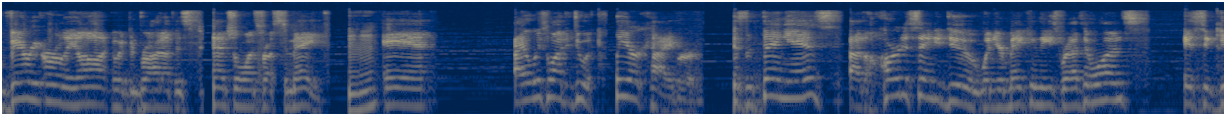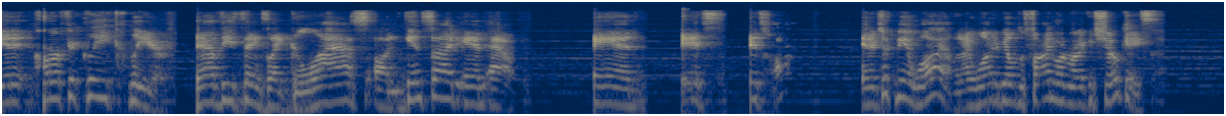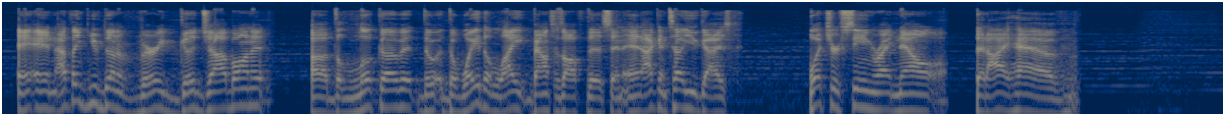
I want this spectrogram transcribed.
very early on who had been brought up as potential ones for us to make. Mm-hmm. And I always wanted to do a clear Kyber because the thing is, uh, the hardest thing to do when you're making these resin ones is to get it perfectly clear. To have these things like glass on inside and out, and it's it's hard. And it took me a while, and I wanted to be able to find one where I could showcase it. and, and I think you've done a very good job on it. Uh, the look of it, the the way the light bounces off this, and and I can tell you guys, what you're seeing right now that I have,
